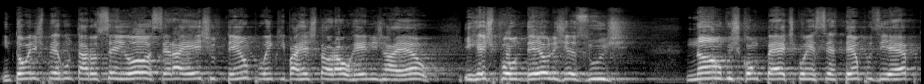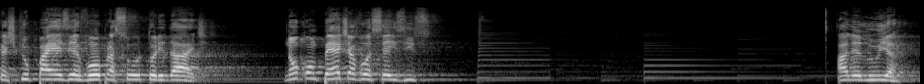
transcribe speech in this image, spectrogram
Então eles perguntaram: Senhor, será este o tempo em que vai restaurar o reino de Israel? E respondeu-lhe Jesus: não vos compete conhecer tempos e épocas que o Pai reservou para a sua autoridade. Não compete a vocês isso. Aleluia.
